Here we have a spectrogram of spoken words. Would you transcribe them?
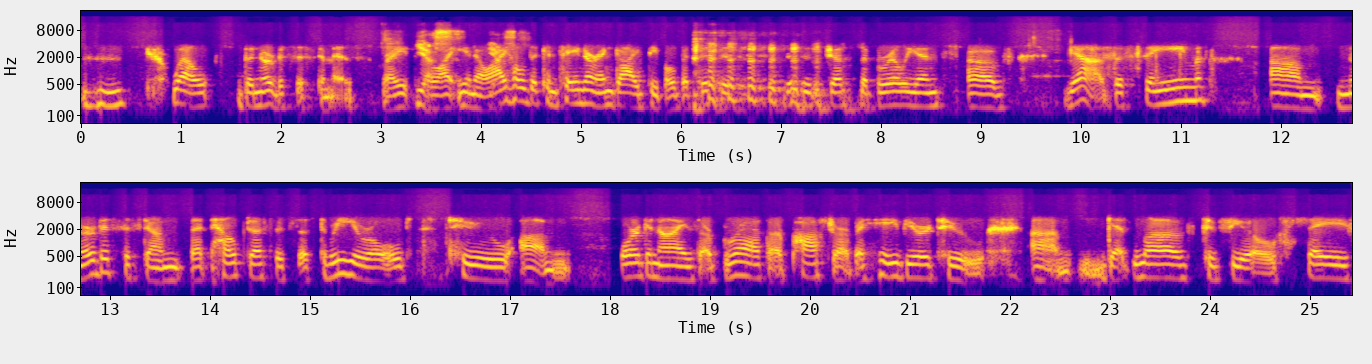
mm-hmm. well the nervous system is right? Yes. So I, you know, yes. I hold a container and guide people, but this is this is just the brilliance of, yeah, the same um, nervous system that helped us as a three-year-old to um, organize our breath, our posture, our behavior, to um, get love, to feel safe,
